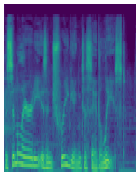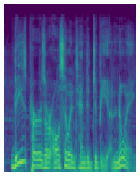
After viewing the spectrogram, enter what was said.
The similarity is intriguing to say the least. These purrs are also intended to be annoying.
